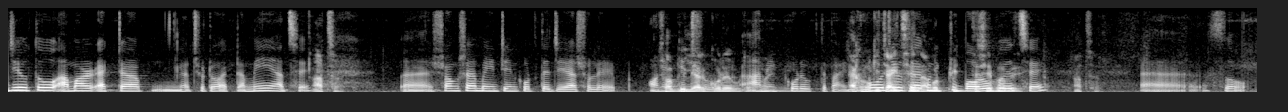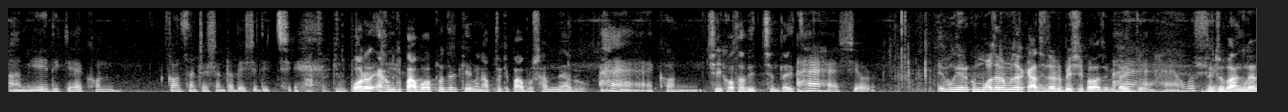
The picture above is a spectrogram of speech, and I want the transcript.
যেহেতু আমার একটা ছোট একটা মেয়ে আছে আচ্ছা। সংসার মেনটেন করতে যে আসলে অনেক কিছু আমি করে উঠতে পারি এখন কি চাইছেন আবার একটু বড় হয়েছে আচ্ছা। সো আমি এদিকে এখন কনসেন্ট্রেশনটা বেশি দিচ্ছি। আচ্ছা কিন্তু পরে এখন কি পাবো আপনাদেরকে? মানে আপনাকে পাবো সামনে আরও? হ্যাঁ এখন সেই কথা দিচ্ছেন তাই তো? হ্যাঁ হ্যাঁ শিওর এবং এরকম মজার মজার কাজ আরও বেশি পাওয়া যাবে তাই তো? হ্যাঁ, হ্যাঁ, অবশ্যই। দুটো বাংলার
